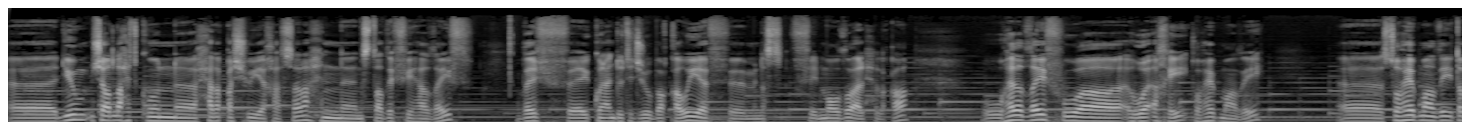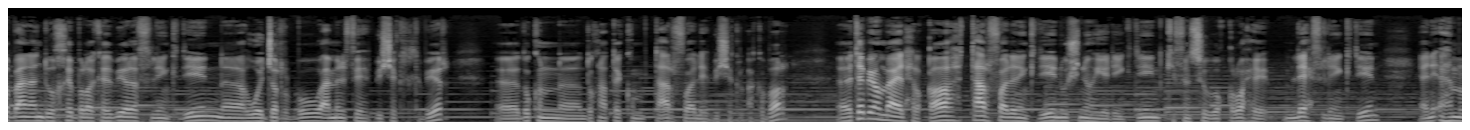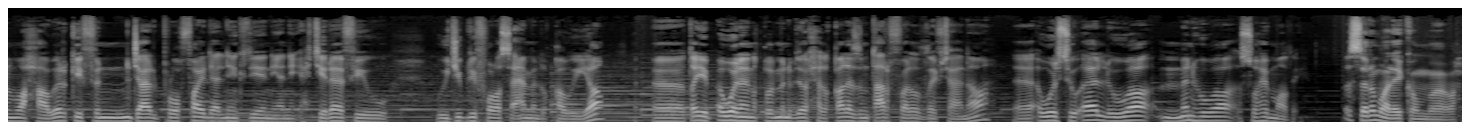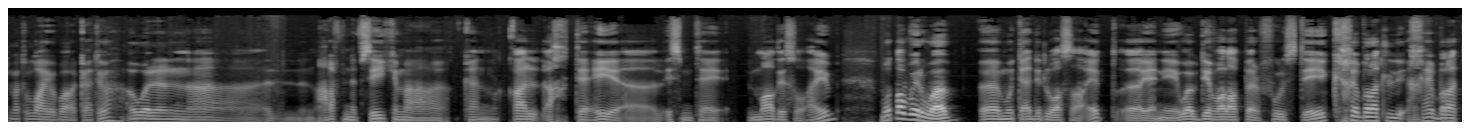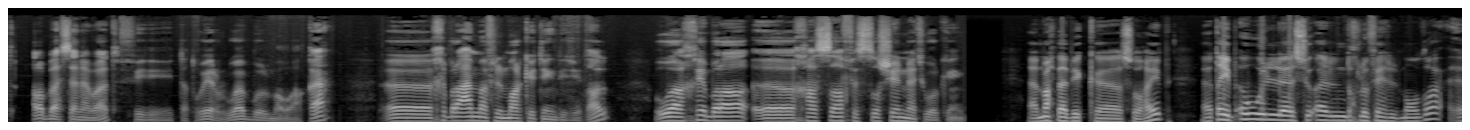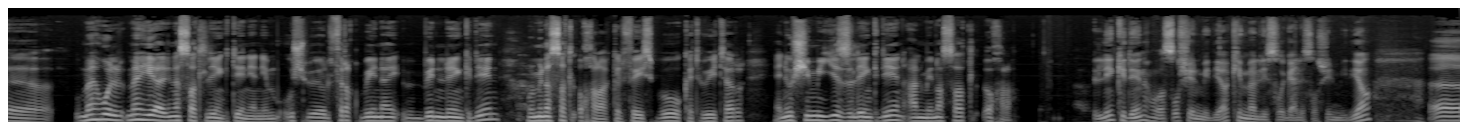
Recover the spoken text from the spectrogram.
اليوم إن شاء الله حتكون آه، حلقة شوية خاصة راح نستضيف فيها ضيف. ضيف آه، يكون عنده تجربة قوية في في الموضوع الحلقة. وهذا الضيف هو هو أخي صهيب ماضي. صهيب ماضي طبعا عنده خبرة كبيرة في LinkedIn هو جربه وعمل فيه بشكل كبير. دوك دوك نعطيكم تعرفوا عليه بشكل أكبر. تابعوا معي الحلقة تعرفوا على LinkedIn وشنو هي LinkedIn كيف نسوق روحي مليح في LinkedIn. يعني أهم المحاور كيف نجعل ال profile على LinkedIn يعني احترافي و... ويجيب لي فرص عمل قوية. أه طيب اولا قبل ما نبدأ الحلقة لازم تعرفوا على الضيف تاعنا. أه أول سؤال هو من هو صهيب ماضي؟ السلام عليكم ورحمة الله وبركاته. أولا آه، نعرف نفسي كما كان قال الأخ تاعي آه، الاسم تاعي ماضي صهيب. مطور ويب آه، متعدد الوسائط يعني web developer full stack خبرة خبرة أربع سنوات في تطوير الويب والمواقع. آه، خبرة عامة في ال marketing digital وخبرة آه، خاصة في ال social networking. آه، مرحبا بك صهيب. طيب أول سؤال ندخلوا فيه الموضوع ما هو ما هي منصة لينكدين؟ يعني وش الفرق بين بين لينكدين والمنصات الأخرى كالفيسبوك كتويتر؟ يعني وش يميز لينكدين عن المنصات الأخرى؟ لينكدين هو ال social media كما اللي يصدق على ال social media آه،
